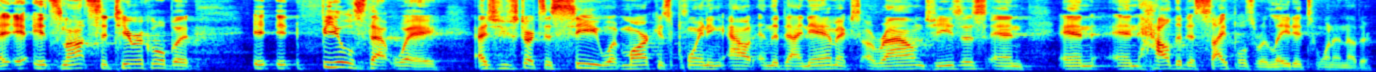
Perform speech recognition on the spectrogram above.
It's not satirical, but it, feels that way as you start to see what Mark is pointing out and the dynamics around Jesus and, and, and how the disciples related to one another.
